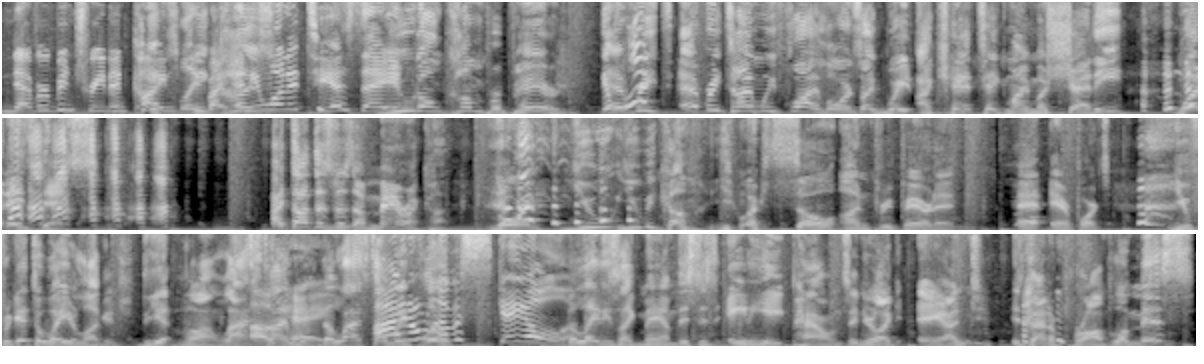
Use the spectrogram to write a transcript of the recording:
never been treated kindly by anyone at TSA. You don't come prepared. Every every time we fly, Lauren's like, "Wait, I can't take my machete. What is this? I thought this was America." Lauren, you you become you are so unprepared at at airports. You forget to weigh your luggage. The, the last time we, the last time I we don't flew, have a scale. the lady's like, "Ma'am, this is 88 pounds," and you're like, "And is that a problem, Miss?"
